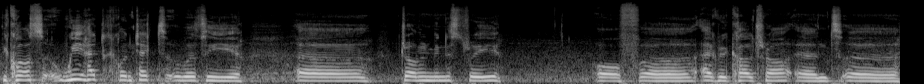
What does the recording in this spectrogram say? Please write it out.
Because we had contact with the uh, German Ministry of uh, Agriculture and, uh,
